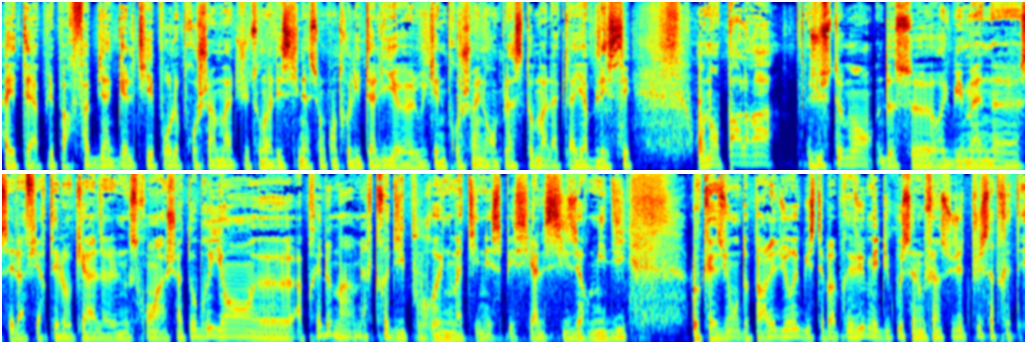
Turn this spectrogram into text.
a été appelé par Fabien Galtier pour le prochain match du tournoi destination contre l'Italie euh, le week-end prochain. Il remplace Thomas Laclaya blessé. On en parlera justement de ce rugbyman, euh, c'est la fierté locale. Nous serons à Châteaubriand euh, après-demain, mercredi, pour une matinée spéciale, 6h midi. L'occasion de parler du rugby, c'était pas prévu, mais du coup, ça nous fait un sujet de plus à traiter.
